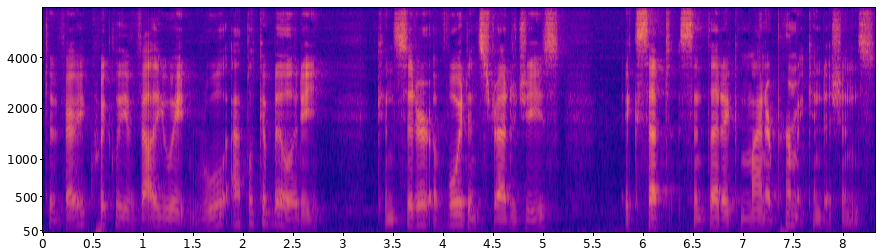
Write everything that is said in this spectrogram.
to very quickly evaluate rule applicability, consider avoidance strategies, accept synthetic minor permit conditions,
